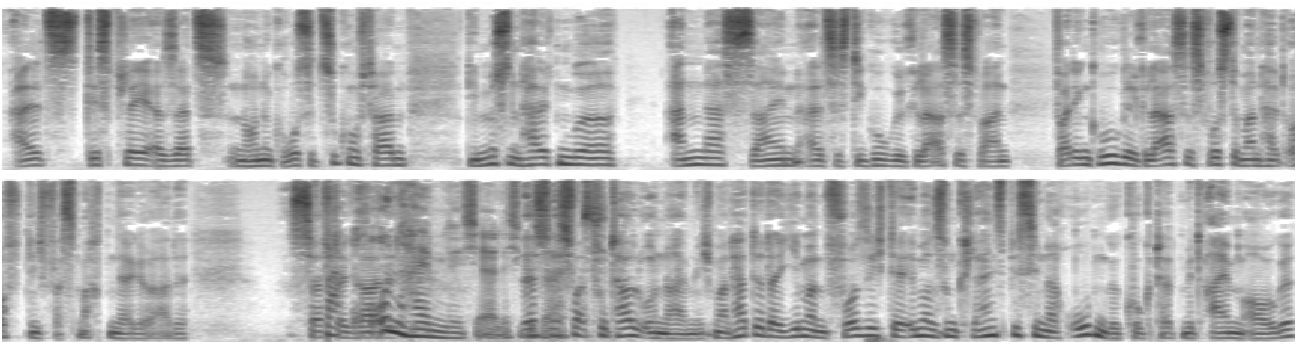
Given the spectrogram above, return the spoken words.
als Displayersatz noch eine große Zukunft haben. Die müssen halt nur anders sein, als es die Google Glasses waren. Bei den Google Glasses wusste man halt oft nicht, was macht denn der gerade? Surft war gerade. unheimlich, ehrlich das, gesagt. Das war total unheimlich. Man hatte da jemanden vor sich, der immer so ein kleines bisschen nach oben geguckt hat mit einem Auge,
